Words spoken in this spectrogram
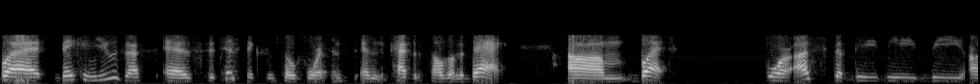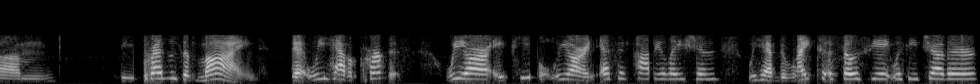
But they can use us as statistics and so forth, and, and pat themselves on the back. Um, but for us, the the the the, um, the presence of mind that we have a purpose. We are a people. We are an ethnic population. We have the right to associate with each other.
